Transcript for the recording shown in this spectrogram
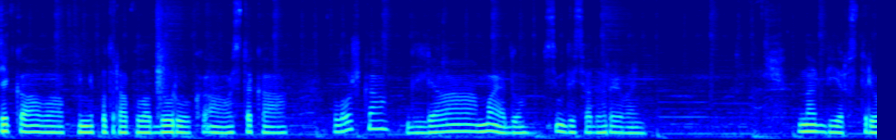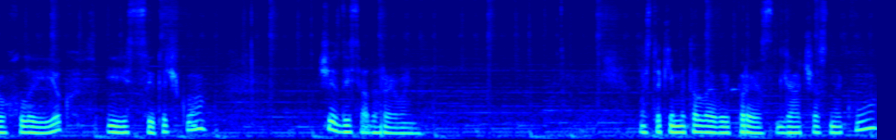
Цікава, мені потрапила до рук ось така ложка для меду 70 гривень. Набір з трьох лийок і ситочку 60 гривень. Ось такий металевий прес для часнику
